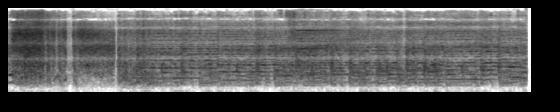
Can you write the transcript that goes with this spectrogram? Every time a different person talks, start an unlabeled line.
reality.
